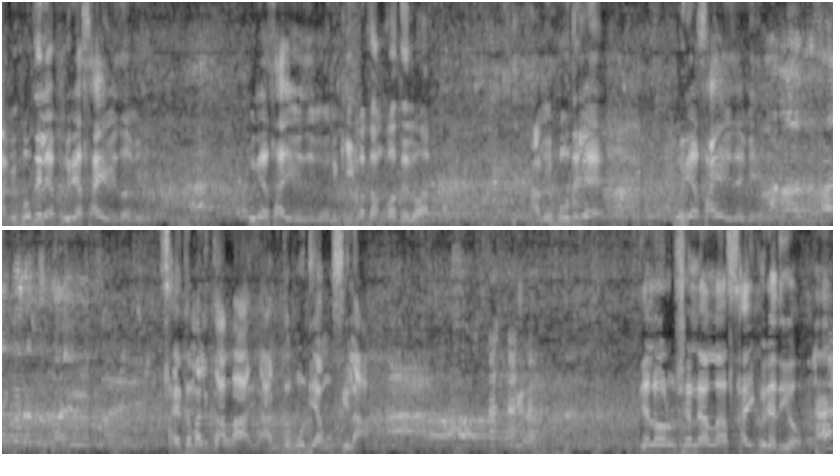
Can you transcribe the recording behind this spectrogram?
আমি হুদিলে ফুরিয়া ছাই হয়ে যাবে। ফুরিয়া ছাই হয়ে যাবে মানে কী করতাম কত দিল আর। আমি হুদিলে ফুরিয়া ছাই হয়ে যাবি। করে তো মালিক তো আল্লাহ আমি তো হুদিয়া মুসিলা। দেলোর হোসেন আল্লাহ ছাই করে দিও। হ্যাঁ?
